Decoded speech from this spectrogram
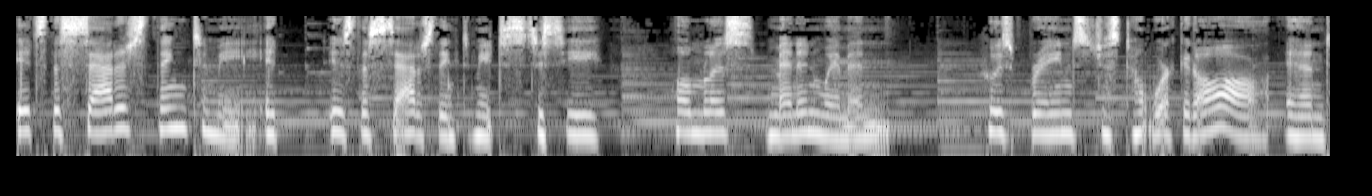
it's the saddest thing to me. It is the saddest thing to me to, to see homeless men and women whose brains just don't work at all and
